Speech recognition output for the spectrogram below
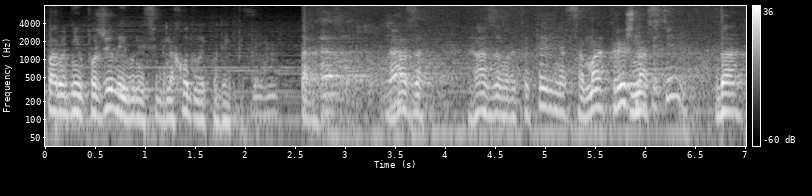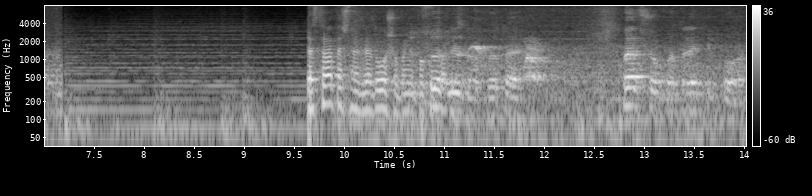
пару днів пожили, і вони собі знаходили, куди піти. Так. Газа, газова котельня, сама. Криш У Достаточно для того, щоб вони 500 покупали. З першого по третій поверх.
